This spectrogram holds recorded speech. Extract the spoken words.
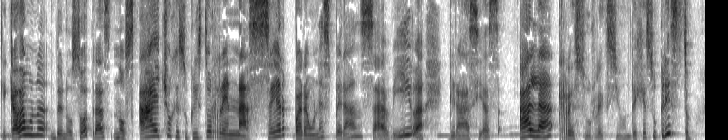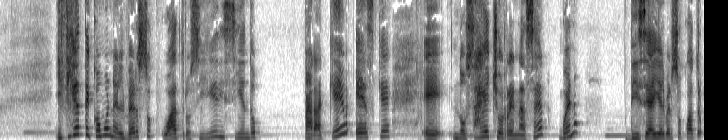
Que cada una de nosotras nos ha hecho Jesucristo renacer para una esperanza viva gracias a la resurrección de Jesucristo. Y fíjate cómo en el verso 4 sigue diciendo, ¿para qué es que eh, nos ha hecho renacer? Bueno, dice ahí el verso 4,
